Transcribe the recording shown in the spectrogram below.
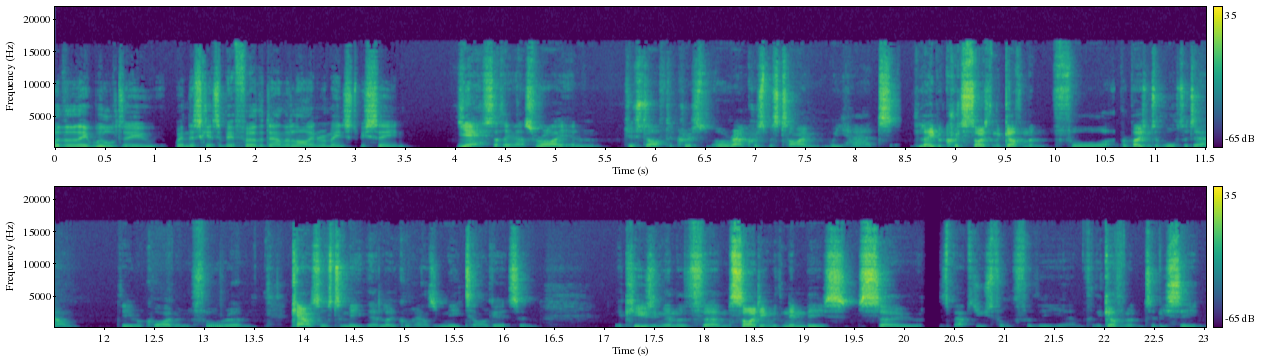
whether they will do when this gets a bit further down the line remains to be seen. Yes, I think that's right. And just after Christmas or around Christmas time, we had Labour criticising the government for proposing to water down the requirement for um, councils to meet their local housing need targets and accusing them of um, siding with NIMBYs. So it's perhaps useful for the um, for the government to be seen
